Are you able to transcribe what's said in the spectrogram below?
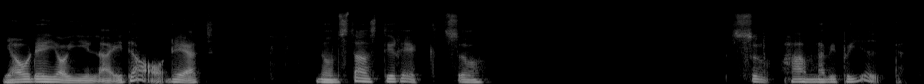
Ja, och det jag gillar idag det är att någonstans direkt så, så hamnar vi på djupet.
